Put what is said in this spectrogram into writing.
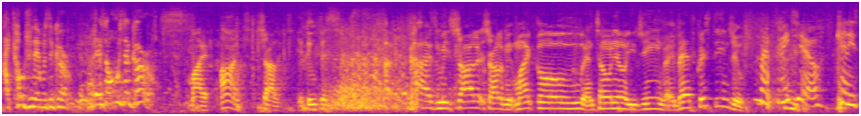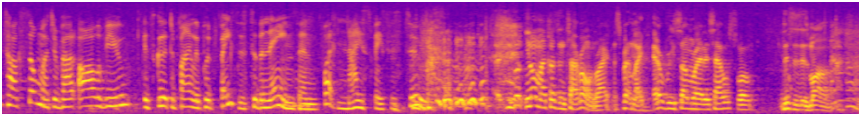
I told you there was a girl. There's always a girl. My aunt, Charlotte, you doofus. Uh, guys, meet Charlotte. Charlotte, meet Michael, Antonio, Eugene, Mary Beth, Christy, and Jude. Nice to meet you. Kenny's talked so much about all of you. It's good to finally put faces to the names, and what nice faces, too. You know my cousin Tyrone, right? I spent like every summer at his house. Well, this is his mom.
